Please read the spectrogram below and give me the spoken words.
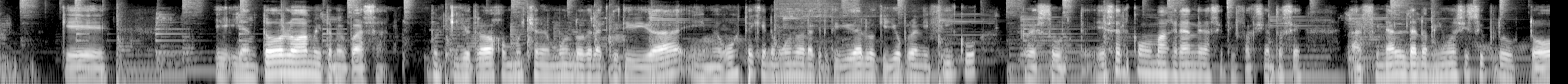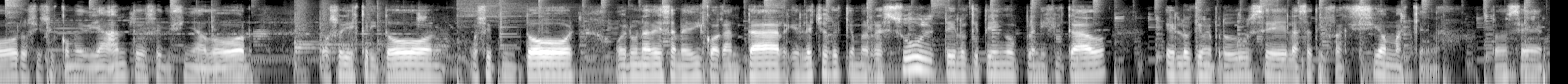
que y, en todos los ámbitos me pasa, porque yo trabajo mucho en el mundo de la creatividad y me gusta que en el mundo de la creatividad lo que yo planifico resulte. Y esa es como más grande la satisfacción. Entonces, al final da lo mismo si soy productor, o si soy comediante, o soy diseñador, o soy escritor, o soy pintor, o en una de esas me dedico a cantar. El hecho de que me resulte lo que tengo planificado es lo que me produce la satisfacción más que nada. Entonces,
